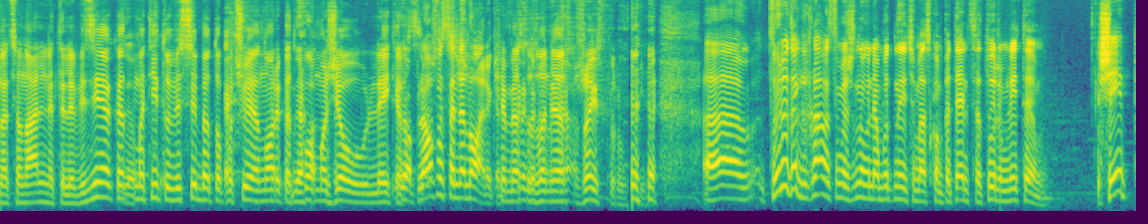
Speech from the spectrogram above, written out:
nacionalinę televiziją, kad matytų visi, bet to pačiu jie nori, kad kuo mažiau Lakers. Jo, pliaufuose nenori, kad sezone būtų- žaistų turiu tokį klausimą, žinau, nebūtinai čia mes kompetenciją turim lyti. Šiaip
